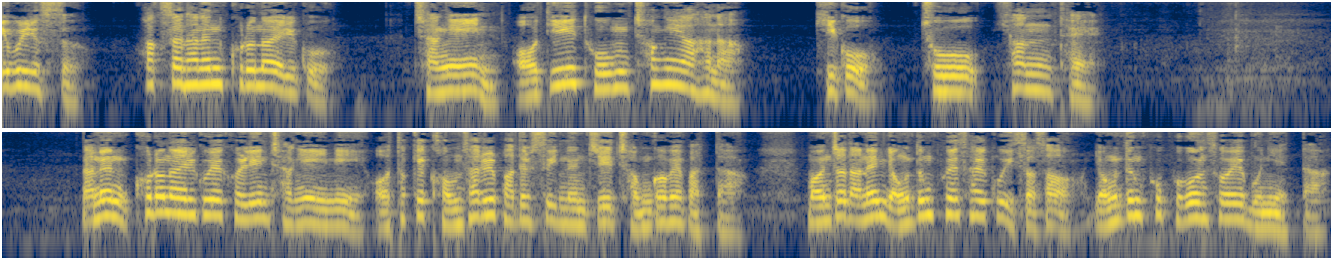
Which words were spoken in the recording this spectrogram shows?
에이블 뉴스 확산하는 코로나19 장애인 어디에 도움 청해야 하나 기고 조현태 나는 코로나19에 걸린 장애인이 어떻게 검사를 받을 수 있는지 점검해 봤다. 먼저 나는 영등포에 살고 있어서 영등포 보건소에 문의했다.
